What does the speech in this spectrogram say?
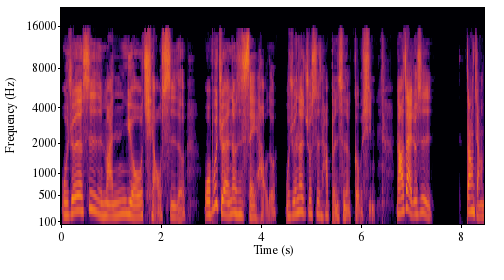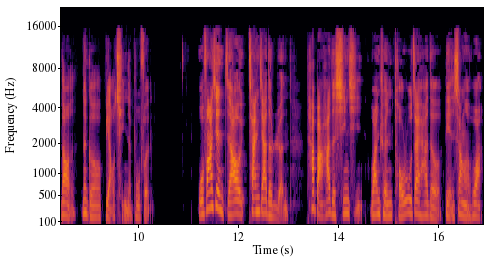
我觉得是蛮有巧思的。我不觉得那是谁好的，我觉得那就是他本身的个性。然后再就是刚讲到那个表情的部分，我发现只要参加的人。他把他的心情完全投入在他的脸上的话，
